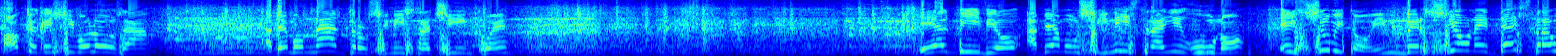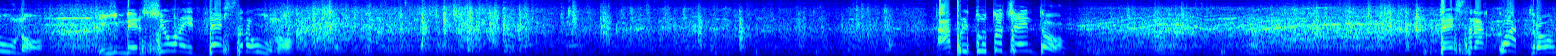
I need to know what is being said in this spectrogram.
occhio che scivolosa abbiamo un altro sinistra 5 e al bivio abbiamo un sinistra 1 e subito inversione destra 1 inversione destra 1 apri tutto 100 destra 4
